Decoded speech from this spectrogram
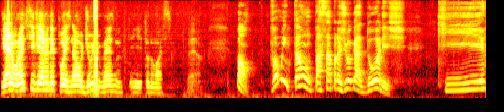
Vieram antes e vieram depois, né? O Júlio mesmo e tudo mais. É. Bom, vamos então passar para jogadores que.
